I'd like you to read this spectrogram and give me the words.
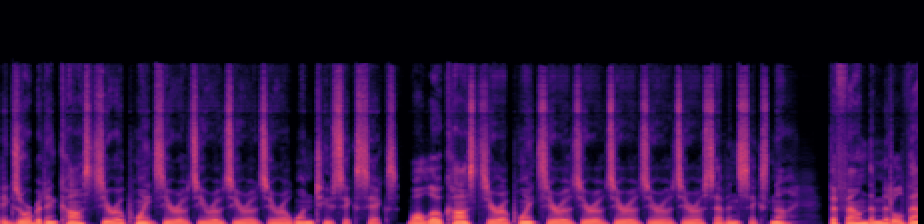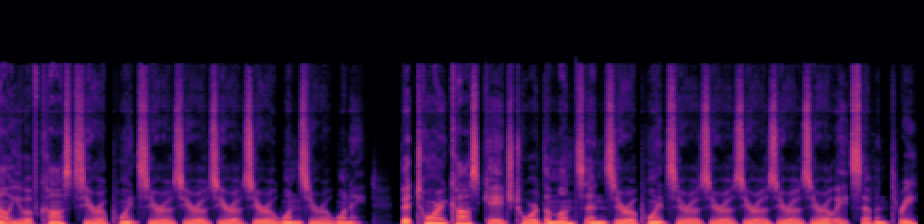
exorbitant cost 0.0001266, while low cost 0.0000769. The found the middle value of cost 0.0001018. BitTorrent cost gauge toward the month's end 0.0000873,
